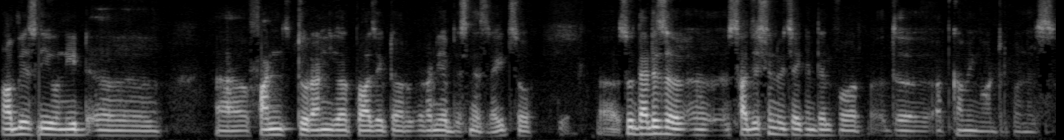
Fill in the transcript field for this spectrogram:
Obviously you need uh, uh, funds to run your project or run your business right? So so that is a, a suggestion which i can tell for the upcoming entrepreneurs.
